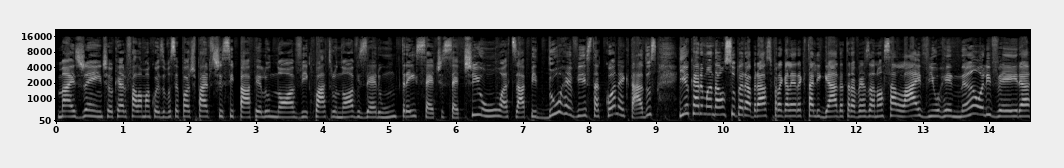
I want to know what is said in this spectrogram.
Mas, gente, eu quero falar uma coisa. Você pode participar pelo 949013771, WhatsApp do Revista Conectados. E eu quero mandar um super abraço para a galera que tá ligada através da nossa live. O Renan Oliveira,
